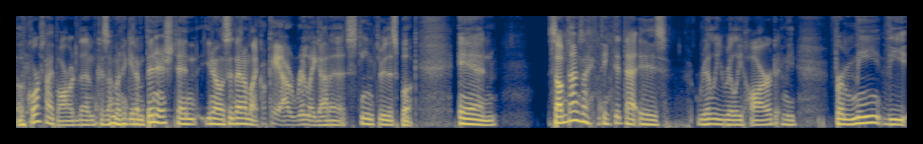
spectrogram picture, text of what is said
of course, I borrowed them because I'm going to get them finished. And, you know, so then I'm like, okay, I really got to steam through this book. And sometimes I think that that is really, really hard. I mean, for me, the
